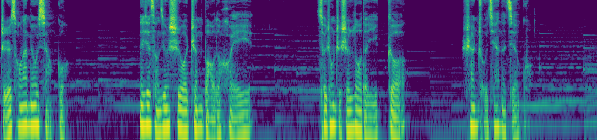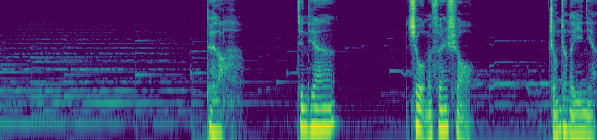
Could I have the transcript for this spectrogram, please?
只是从来没有想过，那些曾经视若珍宝的回忆，最终只是落得一个删除键的结果。对了，今天。是我们分手整整的一年。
